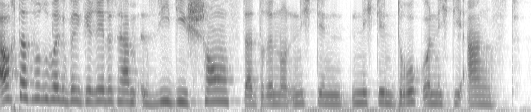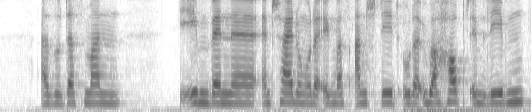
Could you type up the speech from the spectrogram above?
auch das, worüber wir geredet haben, sieh die Chance da drin und nicht den, nicht den Druck und nicht die Angst. Also, dass man eben, wenn eine Entscheidung oder irgendwas ansteht oder überhaupt im Leben,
